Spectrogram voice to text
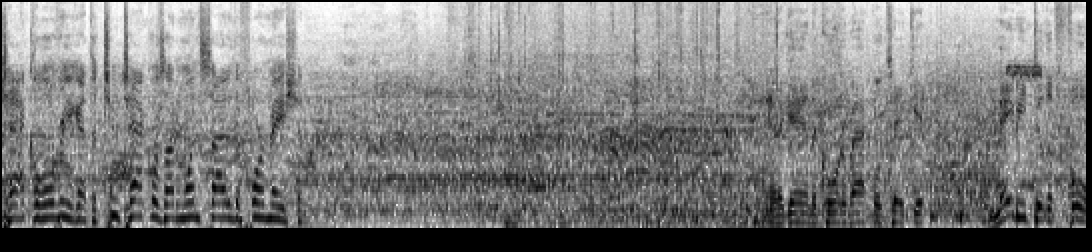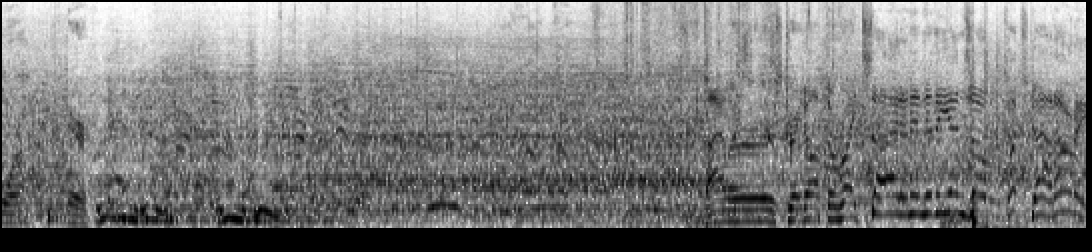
Tackle over. You got the two tackles on one side of the formation. And again, the quarterback will take it maybe to the four. There. Tyler straight off the right side and into the end zone. Touchdown, Army.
